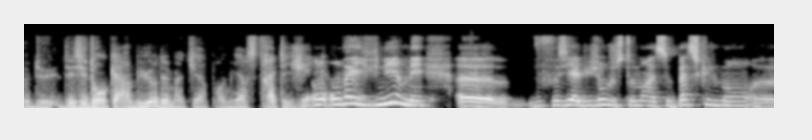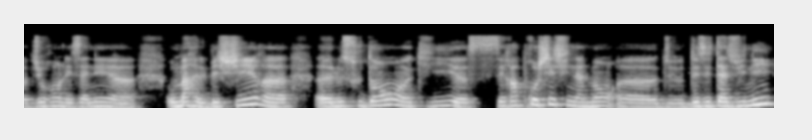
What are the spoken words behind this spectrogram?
des hydrocarbures, des matières premières stratégiques. On, va y venir, mais euh, vous faisiez allusion justement à ce basculement euh, durant les années euh, Omar el-Béchir, le Soudan qui s'est rapproché finalement de, des États-Unis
